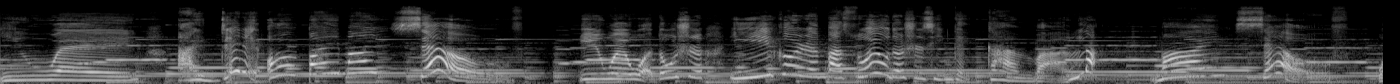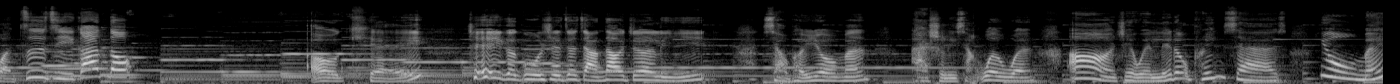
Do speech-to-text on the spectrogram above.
因为 I did it all by myself，因为我都是一个人把所有的事情给干完了，myself，我自己干的哦。OK，这个故事就讲到这里，小朋友们。艾什莉想问问啊，这位 Little Princess 有没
